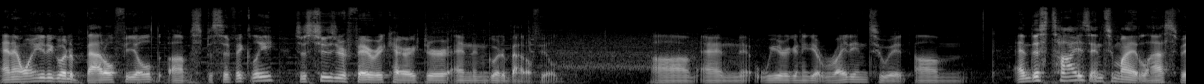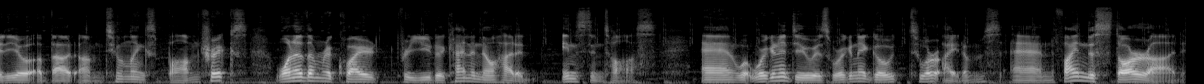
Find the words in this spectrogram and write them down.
and I want you to go to Battlefield um, specifically. Just choose your favorite character and then go to Battlefield. Um, and we are to get right into it. Um, and this ties into my last video about um, Toon Link's bomb tricks. One of them required for you to kind of know how to instant toss. And what we're going to do is we're going to go to our items and find the star rod.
